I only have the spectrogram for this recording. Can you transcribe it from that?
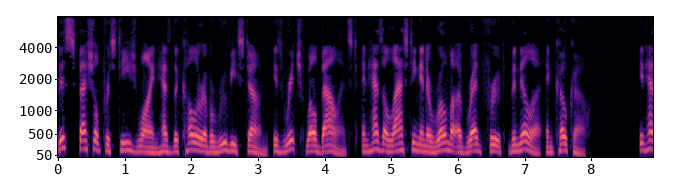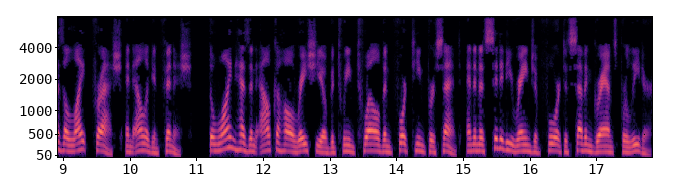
This special prestige wine has the color of a ruby stone, is rich, well-balanced, and has a lasting and aroma of red fruit, vanilla, and cocoa. It has a light, fresh, and elegant finish. The wine has an alcohol ratio between 12 and 14 percent, and an acidity range of 4 to 7 grams per liter.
